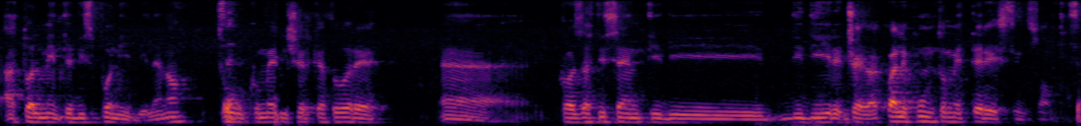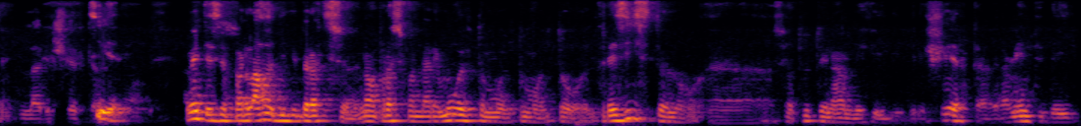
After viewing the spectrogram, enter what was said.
attualmente disponibile? No? Tu sì. come ricercatore eh, cosa ti senti di, di, dire, cioè a quale punto metteresti insomma, sì. la ricerca? Sì. Ovviamente si è parlato di vibrazione, no? però si può andare molto, molto, molto oltre. Esistono, eh, soprattutto in ambiti di, di ricerca, veramente dei,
